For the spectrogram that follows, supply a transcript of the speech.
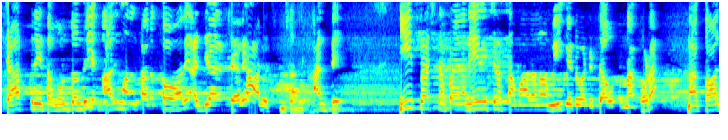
శాస్త్రీయత ఉంటుంది. అది మనం కనుక్కోవాలి అధ్యయనం చేయాలి ఆలోచించాలి. అంతే. ఈ ప్రశ్న పైన నేను ఇచ్చిన సమాధానం మీకు ఎటువంటి డౌట్ ఉన్నా కూడా నాకు కాల్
